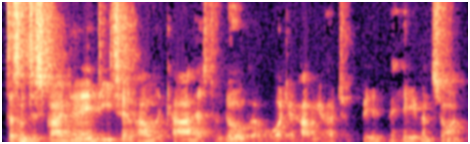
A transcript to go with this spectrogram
It doesn't describe in any detail how the car has to look or what you, how you have to be, behave and so on.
